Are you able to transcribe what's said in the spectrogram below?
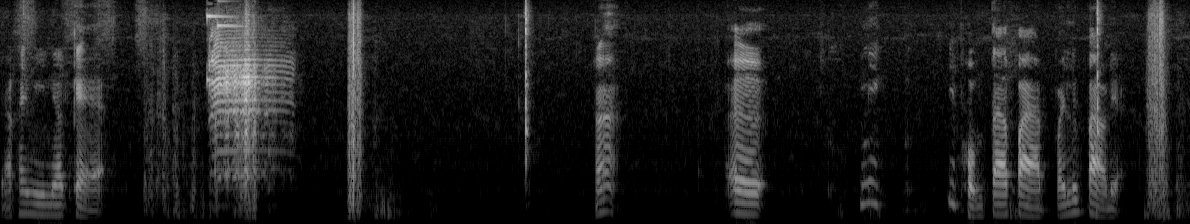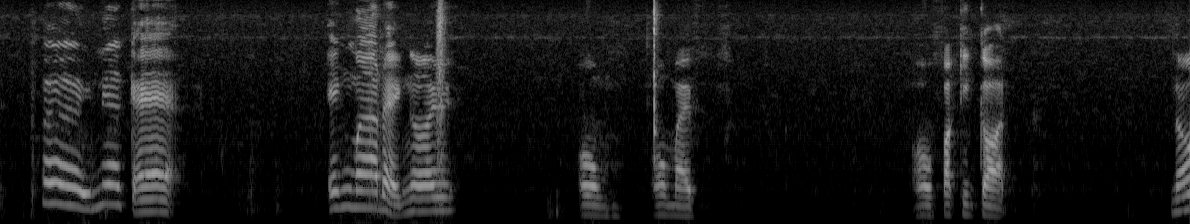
อยากให้มีเนื้อแกะ ฮะ เออ นี่ นี่ผมตาฝาดไปหรือเปล่าเนี่ย เฮ้ย เนื้อแกะ เอ็งมาได้ไงยโอมโอ้ my โอ้ fucking god no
